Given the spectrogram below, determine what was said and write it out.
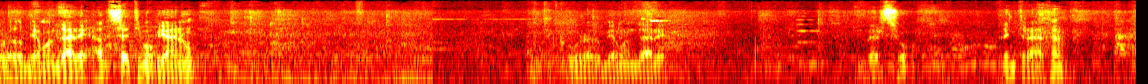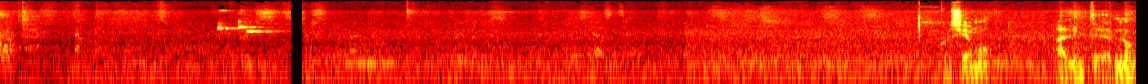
Ora dobbiamo andare al settimo piano. Ora dobbiamo andare verso l'entrata ecco siamo all'interno.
